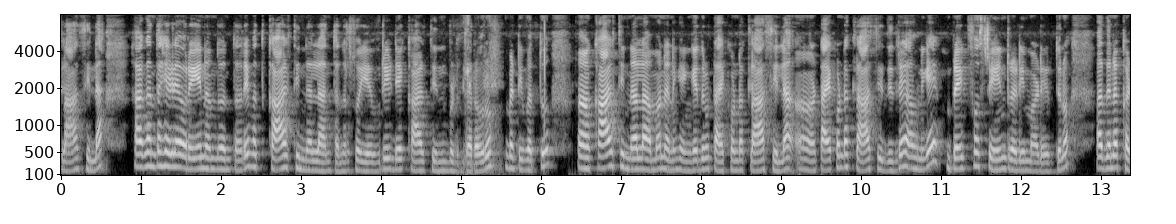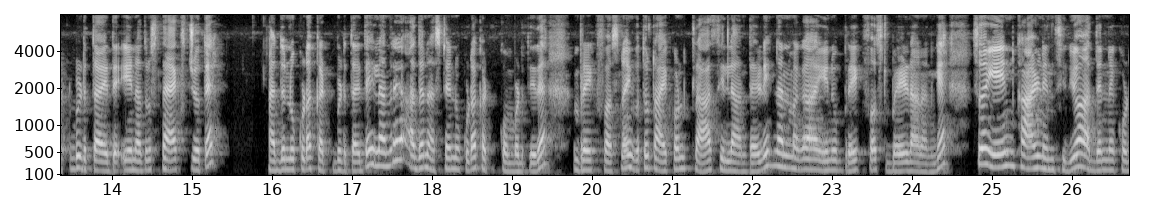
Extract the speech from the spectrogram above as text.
ಕ್ಲಾಸ್ ಇಲ್ಲ. ಹಾಗಂತ ಹೇಳಿ ಅವ್ರು ಏನಂದು ಅಂತಂದರೆ, ಇವತ್ತು ಕಾಳು ತಿನ್ನಲ್ಲ ಅಂತಂದ್ರು. ಸೊ ಎವ್ರಿ ಡೇ ಕಾಳು ತಿಂದ್ಬಿಡ್ತಾರೆ ಅವರು. ಬಟ್ ಇವತ್ತು ಕಾಳು ತಿನ್ನಲ್ಲ ಅಮ್ಮ. ನನಗೆ ಹೆಂಗಿದ್ರು ಟಾಯ್ಕೊಂಡ ಕ್ಲಾಸ್ ಇಲ್ಲ. ಟಾಯ್ಕೊಂಡ ಕ್ಲಾಸ್ ಇದ್ದಿದ್ರೆ ಅವನಿಗೆ ಬ್ರೇಕ್ಫಾಸ್ಟ್ ಏನು ರೆಡಿ ಮಾಡಿರ್ತೀನೋ ಅದನ್ನು ಕಟ್ಬಿಡ್ತಾ ಇದ್ದೆ. ಏನಾದರೂ ಸ್ನ್ಯಾಕ್ಸ್ ಜೊತೆ ಅದನ್ನು ಕೂಡ ಕಟ್ಬಿಡ್ತಾ ಇದ್ದೆ ಇಲ್ಲಾಂದರೆ ಅದನ್ನು ಅಷ್ಟೇನು ಕೂಡ ಕಟ್ಕೊಂಡ್ಬಿಡ್ತಿದ್ದೆ ಬ್ರೇಕ್ಫಾಸ್ಟ್ನ ಇವತ್ತು ಟಾಯ್ಕೊಂಡು ಕ್ಲಾಸ್ ಇಲ್ಲ ಅಂತ ಹೇಳಿ ನನ್ನ ಮಗ ಏನು ಬ್ರೇಕ್ಫಾಸ್ಟ್ ಬೇಡ ನನಗೆ. ಸೊ ಏನು ಕಾಳು ನೆನೆಸಿದೆಯೋ ಅದನ್ನೇ ಕೂಡ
